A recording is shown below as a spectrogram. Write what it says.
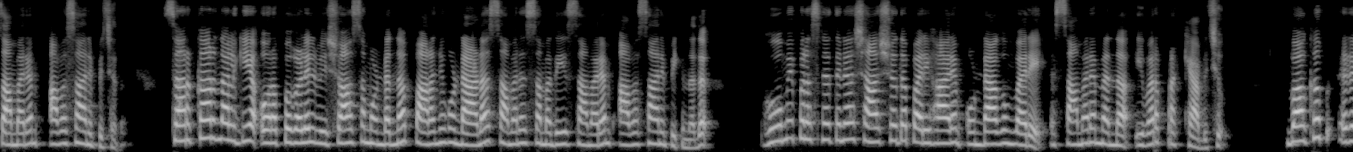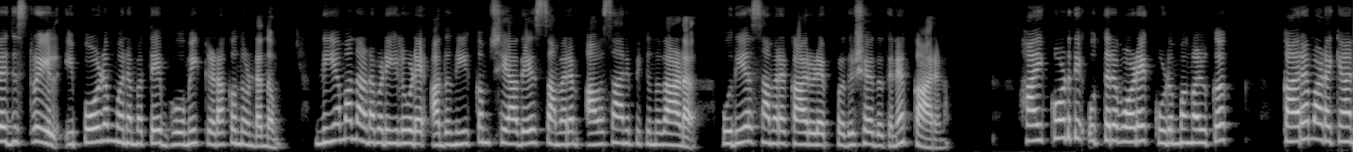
സമരം അവസാനിപ്പിച്ചത്. സർക്കാർ നൽകിയ ഉറപ്പുകളിൽ വിശ്വാസമുണ്ടെന്ന് പറഞ്ഞുകൊണ്ടാണ് സമരസമിതി സമരം അവസാനിപ്പിക്കുന്നത്. ഭൂമി പ്രശ്നത്തിന് ശാശ്വത പരിഹാരം ഉണ്ടാകും വരെ സമരമെന്ന് ഇവർ പ്രഖ്യാപിച്ചു. വകുപ്പ് രജിസ്ട്രിയിൽ ഇപ്പോഴും മുനമ്പത്തെ ഭൂമി കിടക്കുന്നുണ്ടെന്നും നിയമ നടപടിയിലൂടെ അത് നീക്കം ചെയ്യാതെ സമരം അവസാനിപ്പിക്കുന്നതാണ് പുതിയ സമരക്കാരുടെ പ്രതിഷേധത്തിന് കാരണം. ഹൈക്കോടതി ഉത്തരവോടെ കുടുംബങ്ങൾക്ക് കരമടയ്ക്കാൻ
